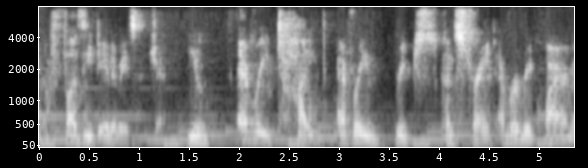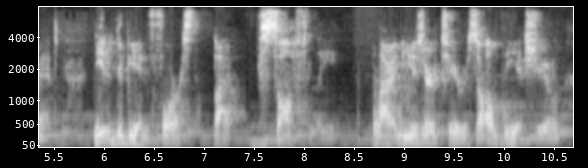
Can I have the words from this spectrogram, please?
a fuzzy database engine. You every type, every re- constraint, every requirement needed to be enforced, but softly, allowing the user to resolve the issue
